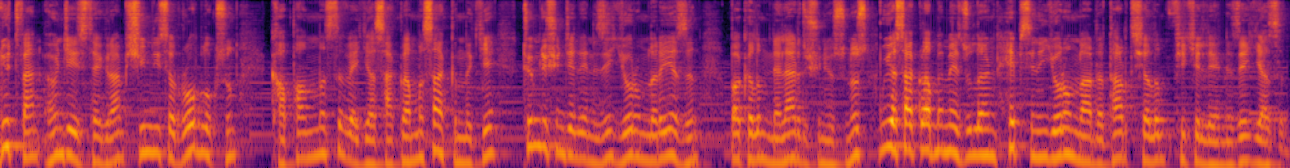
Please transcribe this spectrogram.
Lütfen önce Instagram şimdi ise Roblox'un kapanması ve yasaklanması hakkındaki tüm düşüncelerinizi yorumlara yazın. Bakalım neler düşünüyorsunuz. Bu yasaklanma mevzularının hepsini yorumlarda tartışalım. Fikirlerinizi yazın.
